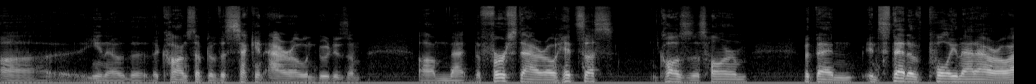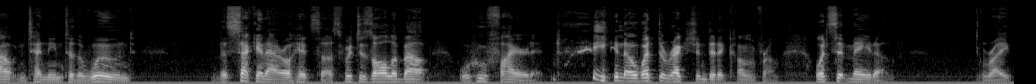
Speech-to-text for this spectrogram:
uh, you know, the, the concept of the second arrow in Buddhism. Um, that the first arrow hits us, causes us harm, but then instead of pulling that arrow out and tending to the wound, the second arrow hits us, which is all about well, who fired it? you know, what direction did it come from? What's it made of? Right?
